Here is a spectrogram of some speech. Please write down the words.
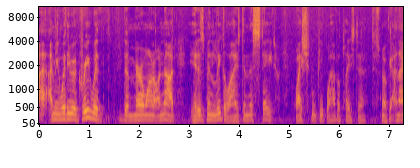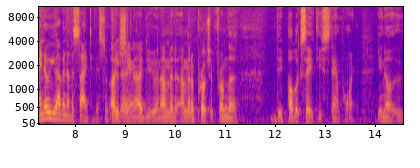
I, I mean, whether you agree with the marijuana or not, it has been legalized in this state. Why shouldn't people have a place to, to smoke it? And I know you have another side to this, so I, please and share. I do, and I'm going to I'm to approach it from the the public safety standpoint. You know,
